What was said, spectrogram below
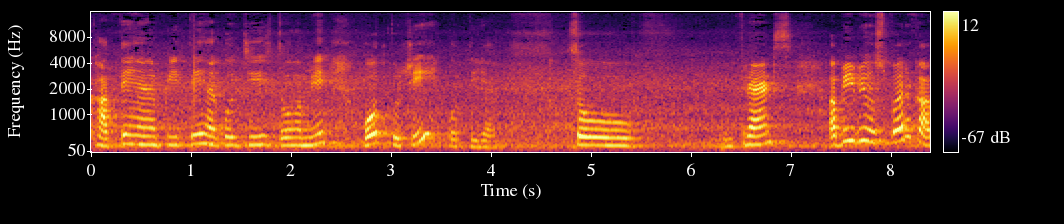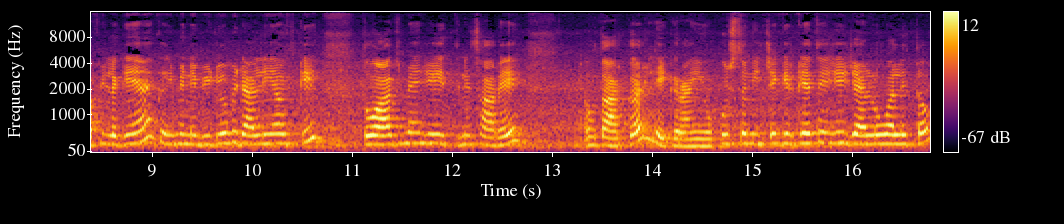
खाते हैं पीते हैं कोई चीज़ तो हमें बहुत खुशी होती है। सो so, फ्रेंड्स अभी भी उस पर काफ़ी लगे हैं। कहीं मैंने वीडियो भी डाली है उसकी। तो आज मैं ये इतने सारे उतार कर लेकर आई हूँ। कुछ तो नीचे गिर गए थे ये जैलो वाले तो।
